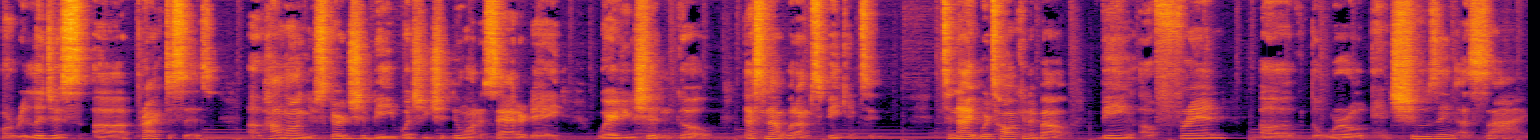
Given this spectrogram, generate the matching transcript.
or religious uh, practices of how long your skirt should be, what you should do on a Saturday, where you shouldn't go. That's not what I'm speaking to. Tonight, we're talking about being a friend of the world and choosing a side.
